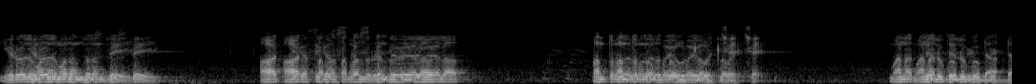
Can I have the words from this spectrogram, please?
ఈ రోజు మనం చూస్తే ఆర్థిక సమస్యలు రెండు వేల పంతొమ్మిది వందల తొంభై ఒకటిలో వచ్చాయి. మన మన తెలుగు బిడ్డ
